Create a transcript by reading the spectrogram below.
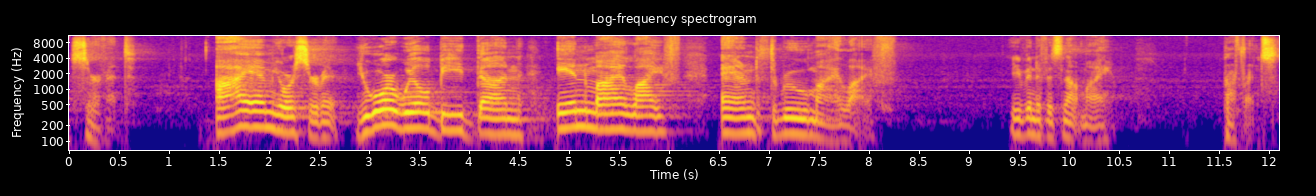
servant. I am your servant. Your will be done in my life and through my life, even if it's not my preference.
